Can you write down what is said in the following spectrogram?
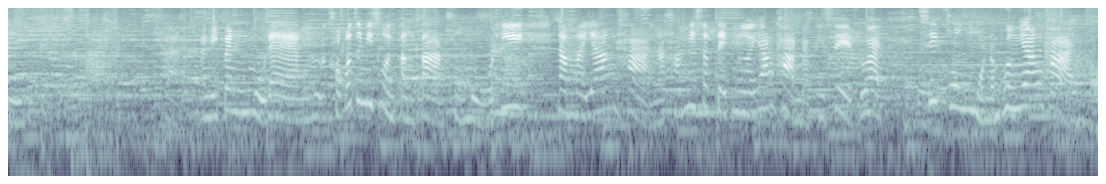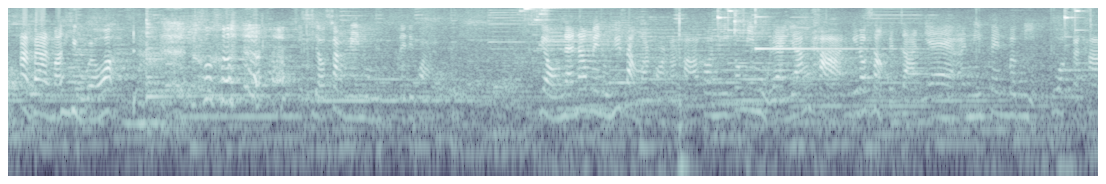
ดีอันนี้เป็นหมูแดงเขาก็จะมีส่วนต่างๆ ของหมูที่นำมาย่างถ่านนะคะ มีสเต็กเนื้อย่างถ่านแบบพิเศษด้วย ซี่โครงหมูน้ำผึ้งย่างถ่านอ่านไปอ่านมาหิวแล้วอะเดี๋ยวสั่งเมนูเลยดีกว่า เดี๋ยวแนะนำเมนูที่สั่งมาก่อนนะคะ ตอนนี้ก็มีหมูแดงย่างถ่านที่เราสั่งเป็นจานแยก อันนี้เป็นบะหมี่คั่วกระทะ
